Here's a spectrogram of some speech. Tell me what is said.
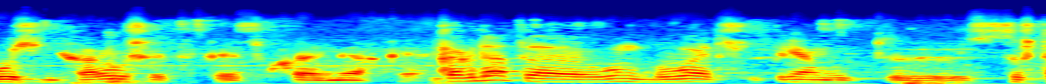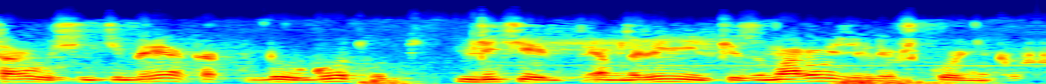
очень хорошая такая сухая, мягкая. Когда-то он бывает, что прям вот э, со 2 сентября, как был год, вот детей прям на линейке заморозили в школьников.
